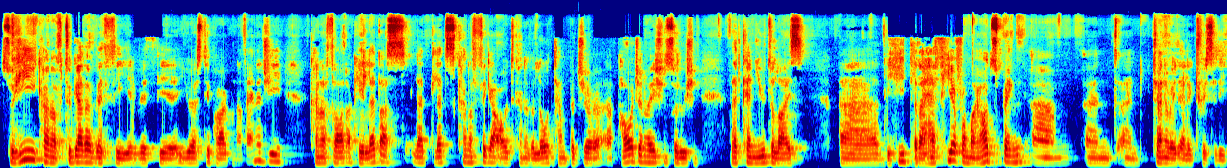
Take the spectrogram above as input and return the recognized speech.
So he kind of together with the with the U.S. Department of Energy kind of thought, okay, let us let let's kind of figure out kind of a low temperature uh, power generation solution that can utilize uh, the heat that I have here from my hot spring um, and and generate electricity.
